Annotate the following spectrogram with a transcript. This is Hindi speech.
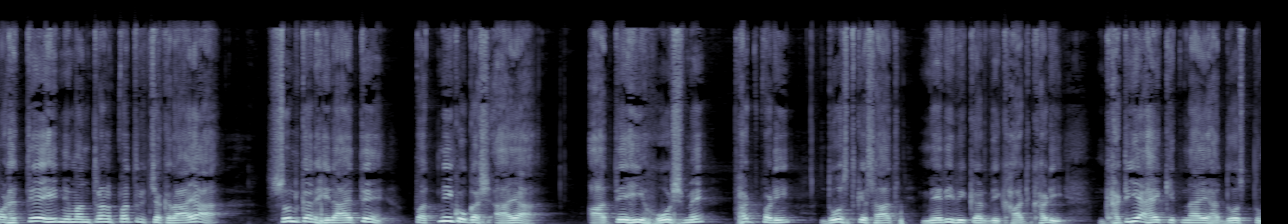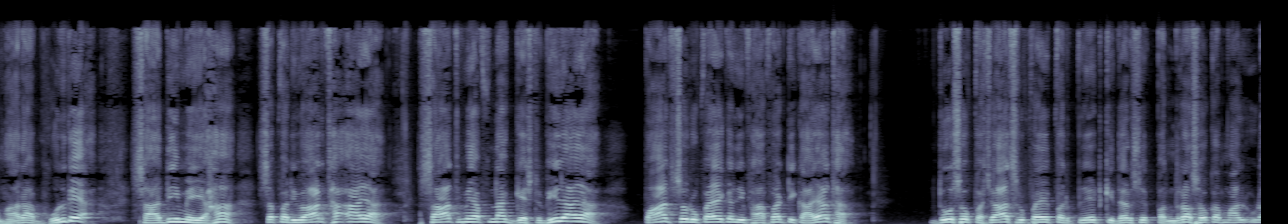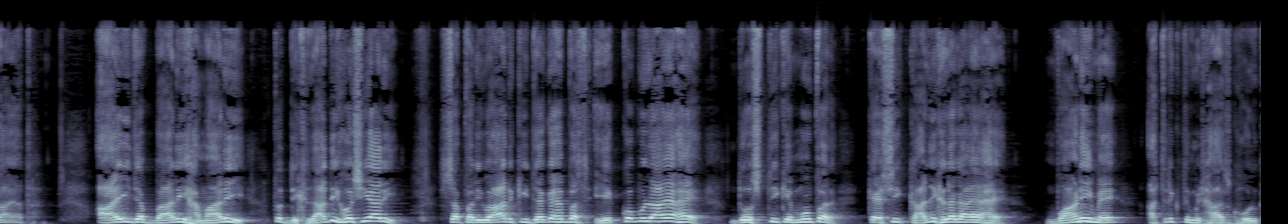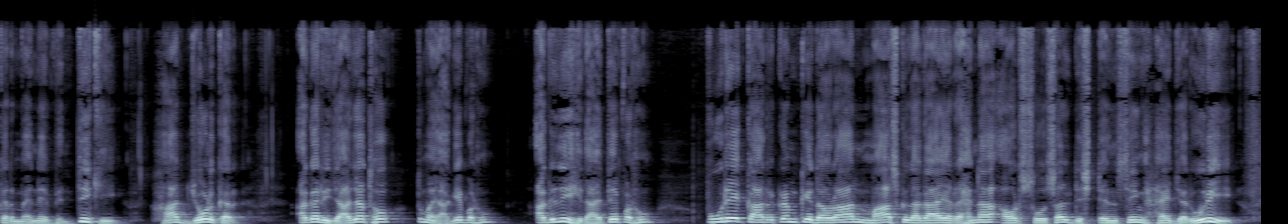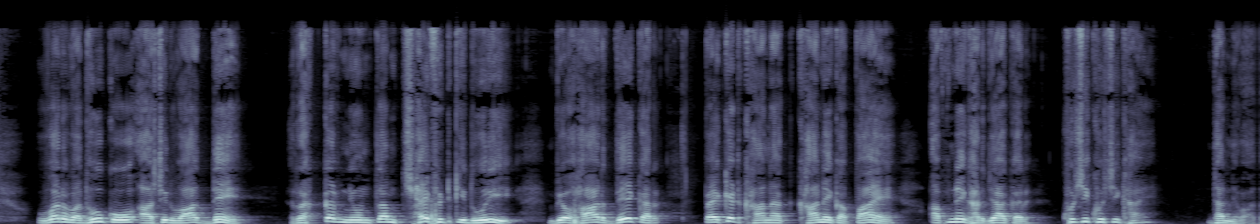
पढ़ते ही निमंत्रण पत्र चकराया, सुनकर हिदायतें पत्नी को गश आया, आते ही होश में फट पड़ी। दोस्त के साथ मेरी भी कर दी खाट खड़ी। घटिया है कितना यह दोस्त तुम्हारा भूल गया। शादी में यहाँ सपरिवार था आया, साथ में अपना गेस्ट भी लाया। पाँच सौ रुपये का लिफाफा टिकाया था। दो सौ पचास रुपये पर प्लेट की दर से पंद्रह सौ का माल उड़ाया था। आई जब बारी हमारी तो दिखला दी होशियारी। सपरिवार की जगह बस एक को बुलाया है। दोस्ती के मुँह पर कैसी कालिख लगाया है। वाणी में अतिरिक्त मिठास घोलकर मैंने विनती की, हाथ जोड़कर, अगर इजाज़त हो तो मैं आगे बढ़ूं, अगली हिदायतें पढ़ूं। पूरे कार्यक्रम के दौरान मास्क लगाए रहना और सोशल डिस्टेंसिंग है ज़रूरी। वर वधु को आशीर्वाद दें, रखकर न्यूनतम छः फीट की दूरी, व्यवहार देकर पैकेट खाना खाने का पाएँ, अपने घर जाकर खुशी खुशी खाएँ। धन्यवाद।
